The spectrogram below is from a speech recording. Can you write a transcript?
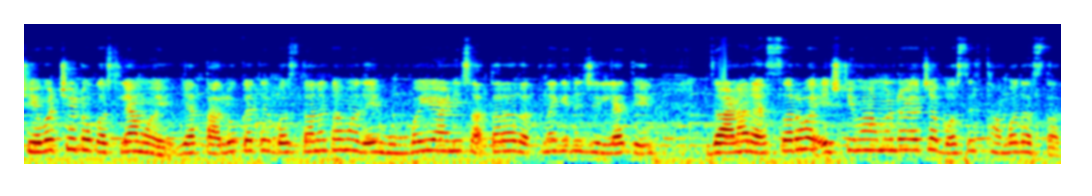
शेवटचे टोक असल्यामुळे या तालुक्यातील बसस्थानकामध्ये मुंबई आणि सातारा रत्नागिरी जिल्ह्यातील जाणाऱ्या सर्व एस टी महामंडळाच्या बसेस थांबत असतात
